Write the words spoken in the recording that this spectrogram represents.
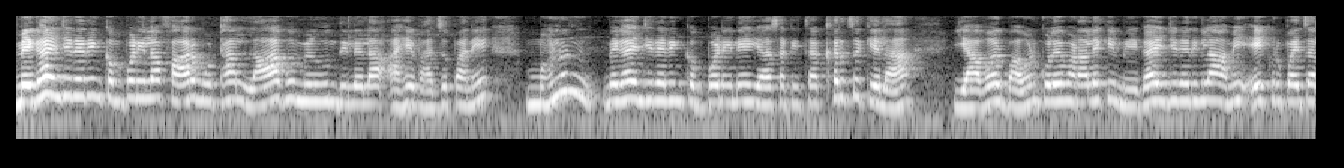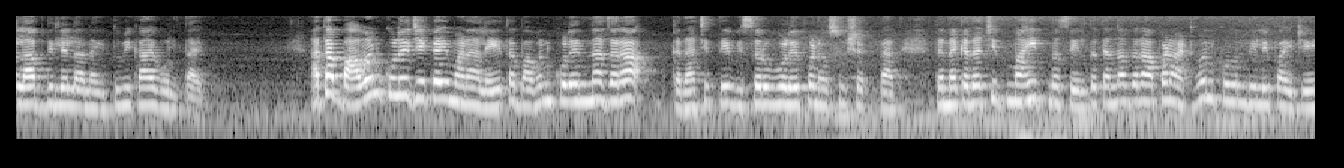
मेगा इंजिनिअरिंग कंपनीला फार मोठा लाभ मिळवून दिलेला आहे भाजपाने. म्हणून मेगा इंजिनिअरिंग कंपनीने यासाठीचा खर्च केला. यावर बावनकुळे म्हणाले की मेगा इंजिनिअरिंगला आम्ही एक रुपयाचा लाभ दिलेला नाही. तुम्ही काय बोलताय? आता बावनकुळे जे काही म्हणाले तर बावनकुळेंना जरा कदाचित ते विसरभोळे पण असू शकतात. त्यांना कदाचित माहीत नसेल तर त्यांना जरा आपण आठवण करून दिली पाहिजे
